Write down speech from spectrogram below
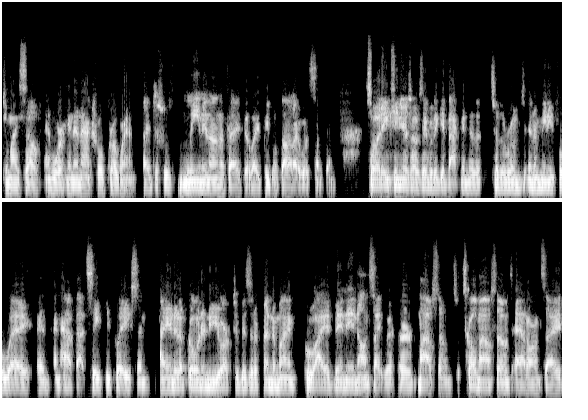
to myself and working an actual program. I just was leaning on the fact that like people thought I was something. So at 18 years, I was able to get back into the, to the rooms in a meaningful way and, and have that safety place. And I ended up going to New York to visit a friend of mine who I had been in onsite with or milestones. It's called milestones at onsite.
